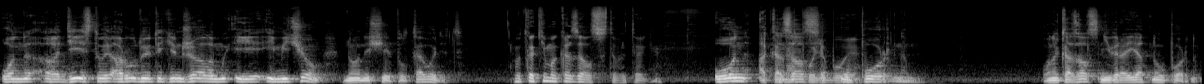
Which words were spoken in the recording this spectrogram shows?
он э, действует, орудует и кинжалом, и, и мечом, но он еще и полководец. Вот каким оказался-то в итоге? Он оказался упорным. Он оказался невероятно упорным.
